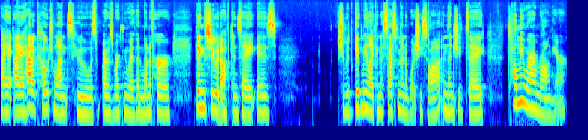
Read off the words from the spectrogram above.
I, I had a coach once who was I was working with, and one of her things she would often say is she would give me like an assessment of what she saw, and then she'd say, Tell me where I'm wrong here.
